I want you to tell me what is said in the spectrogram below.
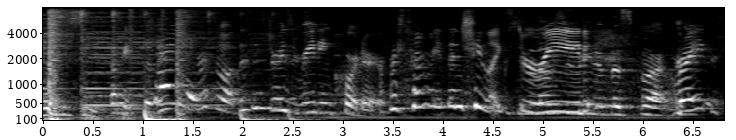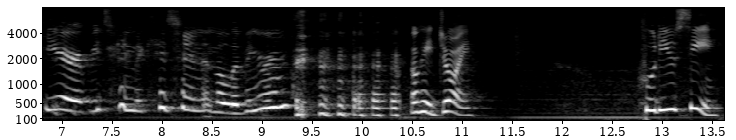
this, first of all, this is Joy's reading corner. For some reason, she likes to read in the spot. right here between the kitchen and the living room. Okay, Joy. Who do you see?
